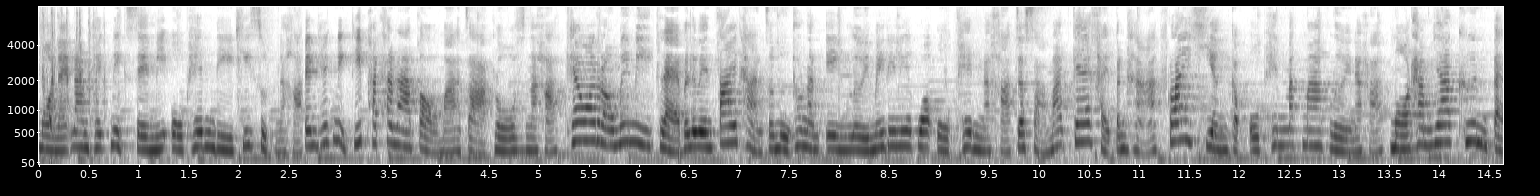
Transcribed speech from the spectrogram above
หมอแนะนำเทคนิคเซมิโอเพนดีที่สุดนะคะ เป็นเทคนิคที่พัฒนาต่อมาจาก close นะคะ แค่ว่าเราไม่มีแผลบริเวณใต้ฐานจมูกเท่านั้นเองเลยไม่ได้เรียกว่า open นนะคะ จะสามารถแก้ไขปัญหาใกล้เคียงกับ open มาก ๆ เลยนะคะ หมอทำยากขึ้น แต่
